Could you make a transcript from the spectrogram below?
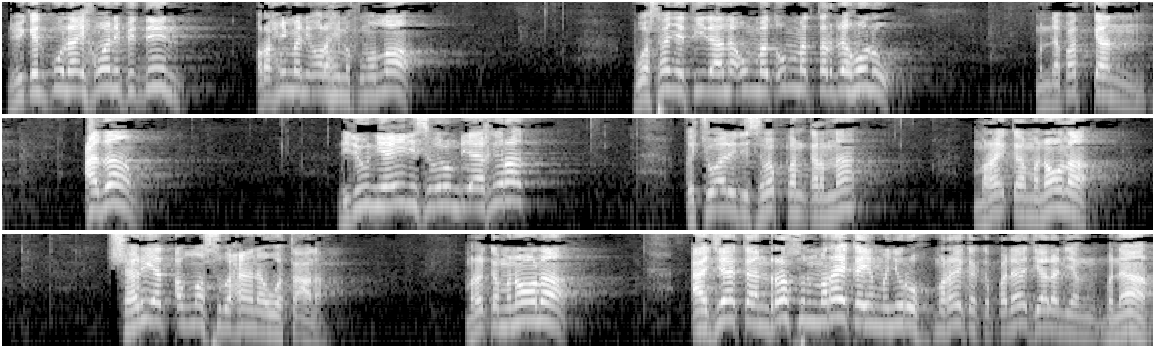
demikian pula ikhwani fiddin rahimani wa rahimakumullah. Bahwasanya tidaklah umat-umat terdahulu mendapatkan azab di dunia ini sebelum di akhirat kecuali disebabkan karena mereka menolak syariat Allah Subhanahu wa taala. Mereka menolak ajakan Rasul mereka yang menyuruh mereka kepada jalan yang benar.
